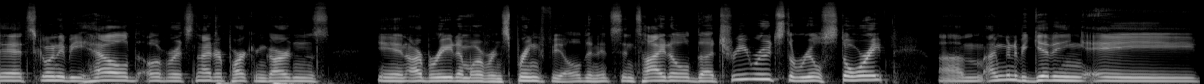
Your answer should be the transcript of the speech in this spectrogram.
that's going to be held over at Snyder Park and Gardens in Arboretum over in Springfield, and it's entitled uh, Tree Roots The Real Story. Um, I'm going to be giving a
